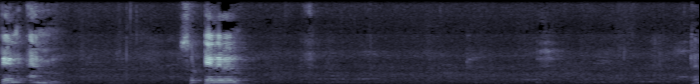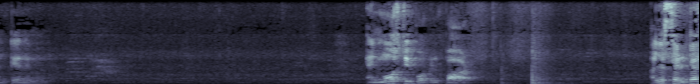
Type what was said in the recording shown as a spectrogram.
10 mm so 10 mm and 10 mm and most important part as a center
